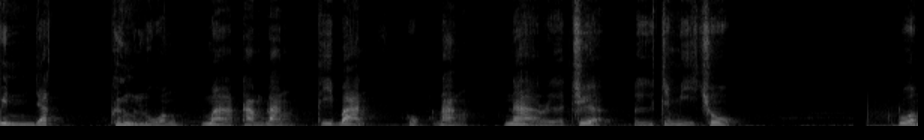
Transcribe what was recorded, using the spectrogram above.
วินยักษ์พึ่งหลวงมาทำรังที่บ้านหกรัง น่าเหลือเชื่อหรือจะมีโชค ร่วม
